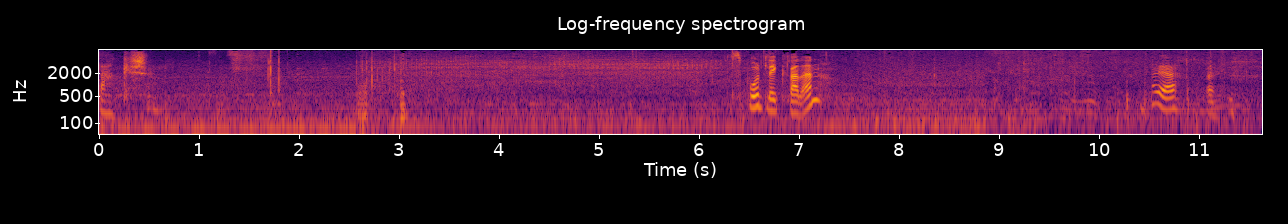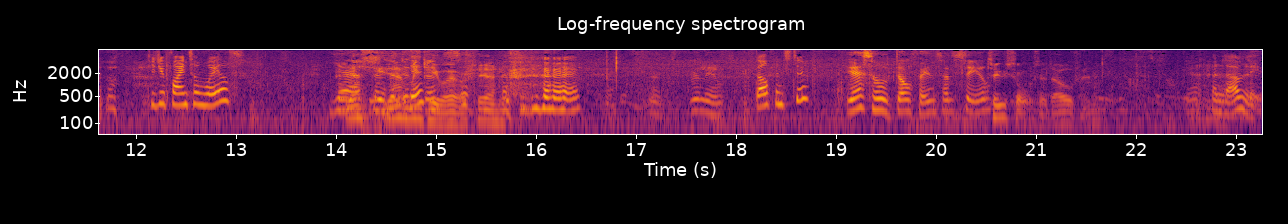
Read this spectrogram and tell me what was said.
Dankeschön. Das Boot legt gerade an. Oh ja. Did you find some whales? Yes, Yes, yeah, yes. Mickey Whales, yeah. Brilliant. Dolphins too? Yes, all dolphins and seal. Two sorts of dolphin. Oh, lovely.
